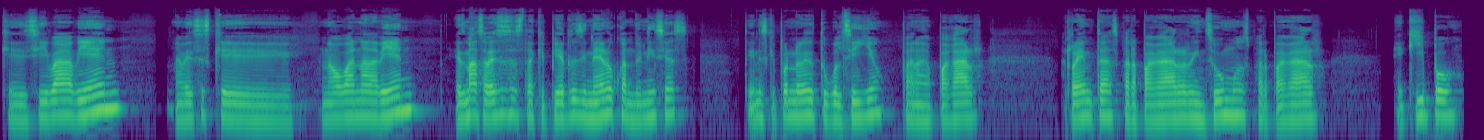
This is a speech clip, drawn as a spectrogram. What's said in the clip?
que sí va bien, a veces que no va nada bien. Es más, a veces hasta que pierdes dinero cuando inicias, tienes que poner de tu bolsillo para pagar rentas, para pagar insumos, para pagar equipo,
